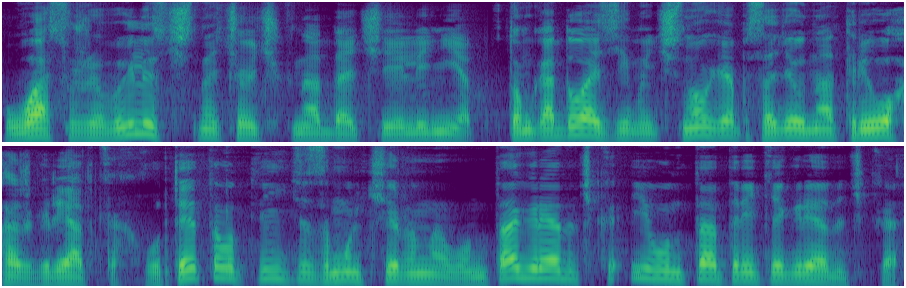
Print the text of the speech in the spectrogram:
У вас уже вылез чесночочек на даче или нет? В том году озимый чеснок я посадил на трех аж грядках. Вот это вот, видите, замульчировано, вон та грядочка и вон та третья грядочка.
